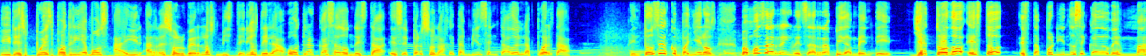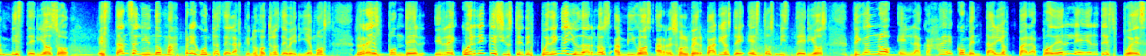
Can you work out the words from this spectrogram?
y después podríamos ir a resolver los misterios de la otra casa donde está ese personaje también sentado en la puerta. Entonces compañeros, vamos a regresar rápidamente. Ya todo esto está poniéndose cada vez más misterioso. Están saliendo más preguntas de las que nosotros deberíamos responder. Y recuerden que si ustedes pueden ayudarnos amigos a resolver varios de estos misterios, díganlo en la caja de comentarios para poder leer después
